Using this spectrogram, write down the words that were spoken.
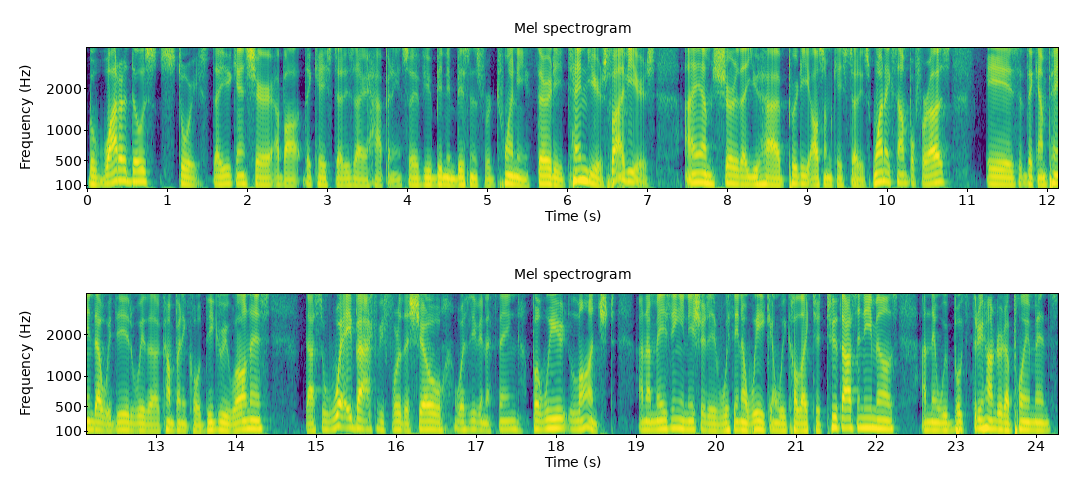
But what are those stories that you can share about the case studies that are happening? So if you've been in business for 20, 30, 10 years, 5 years, I am sure that you have pretty awesome case studies. One example for us is the campaign that we did with a company called Degree Wellness. That's way back before the show was even a thing. But we launched an amazing initiative within a week and we collected 2,000 emails and then we booked 300 appointments,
